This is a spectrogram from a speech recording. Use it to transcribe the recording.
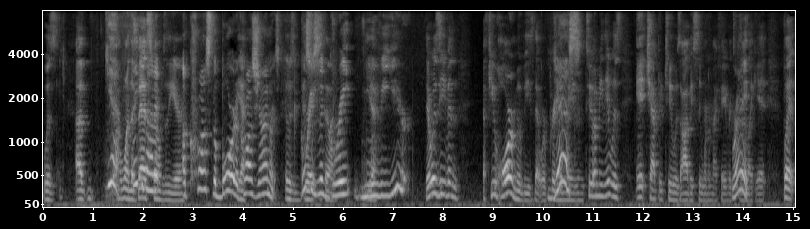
was uh, Yeah, one of the best films of the year. Across the board, Yeah. across genres. It was a This was a film. great Yeah. movie year. There was even a few horror movies that were pretty Yes. amazing too. I mean, it was It Chapter Two was obviously one of my favorites. Right. like it, but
